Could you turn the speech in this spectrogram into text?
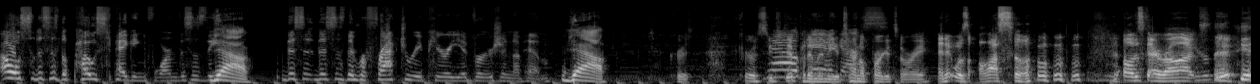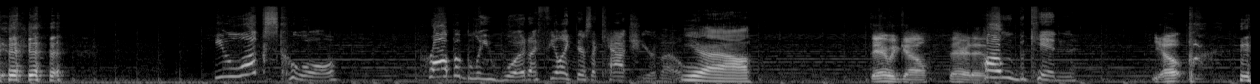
Oh, so this is the post pegging form. This is the Yeah. This is this is the refractory period version of him. Yeah. Chris, Kurotsuchi Yeah, did put him okay, in the I Eternal guess. Purgatory, and it was awesome. oh, this guy rocks. He looks cool. Probably would. I feel like there's a catch here though. Yeah. there we go. There it is. Pumpkin. Yep.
